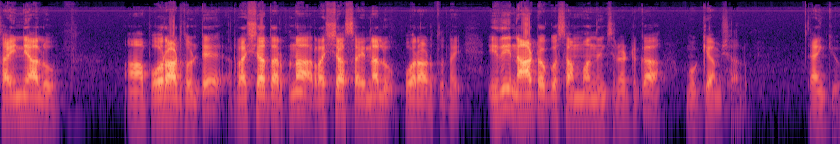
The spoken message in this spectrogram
సైన్యాలు పోరాడుతుంటే రష్యా తరపున రష్యా సైన్యాలు పోరాడుతున్నాయి. ఇది నాటోకు సంబంధించినట్టుగా ముఖ్యాంశాలు. Thank you.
